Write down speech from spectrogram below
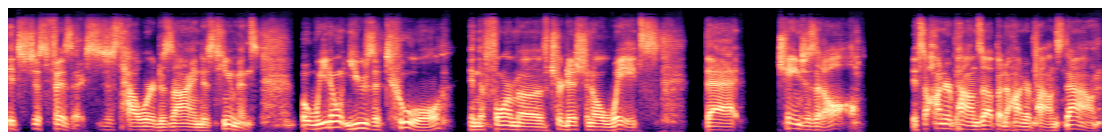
it's just physics, it's just how we're designed as humans. But we don't use a tool in the form of traditional weights that changes at all. It's 100 pounds up and 100 pounds down.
